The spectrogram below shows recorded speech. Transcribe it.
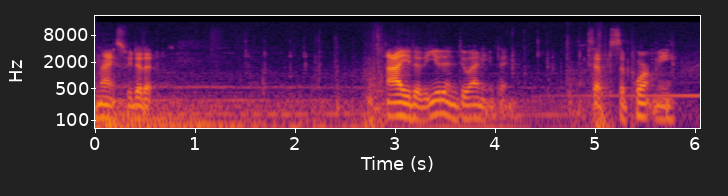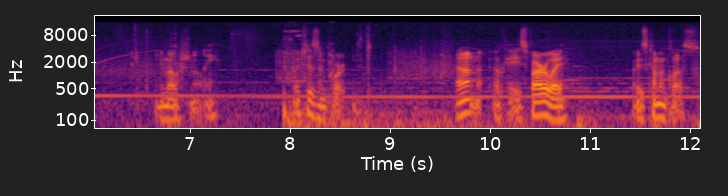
Nice, we did it. Ah, you did it. You didn't do anything. Except support me emotionally. Which is important. I don't know. Okay, he's far away. Oh, he's coming close.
